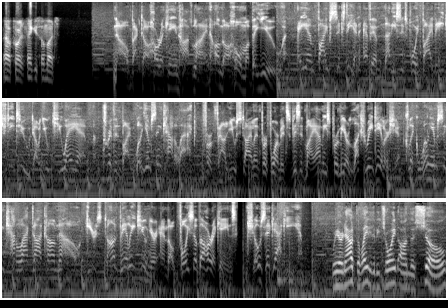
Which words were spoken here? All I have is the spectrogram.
of course, thank you so much. Now back to Hurricane Hotline on the home of the U. AM 560 and FM 96.5 HD2 WQAM. Driven by Williamson Cadillac. For value, style, and performance, visit Miami's premier luxury dealership. Click WilliamsonCadillac.com now. Here's Don Bailey Jr. and the voice of the Hurricanes, Joe Zagacki. We are now delighted to be joined on the show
